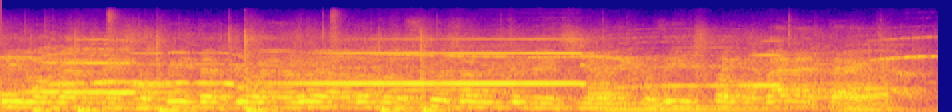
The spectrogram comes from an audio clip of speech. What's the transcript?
Attila Bert és a Péter Kiványi olyan Brothers közreműködésével itt az Instagram veletek.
